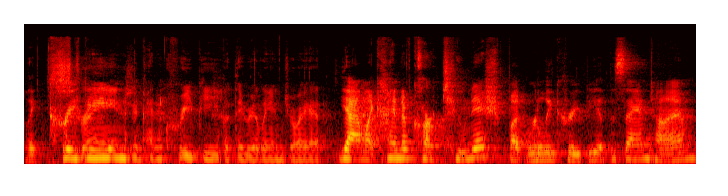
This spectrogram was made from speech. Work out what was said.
like creepy. Strange and kind of creepy, but they really enjoy it. Yeah, and like kind of cartoonish, but really creepy at the same time.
